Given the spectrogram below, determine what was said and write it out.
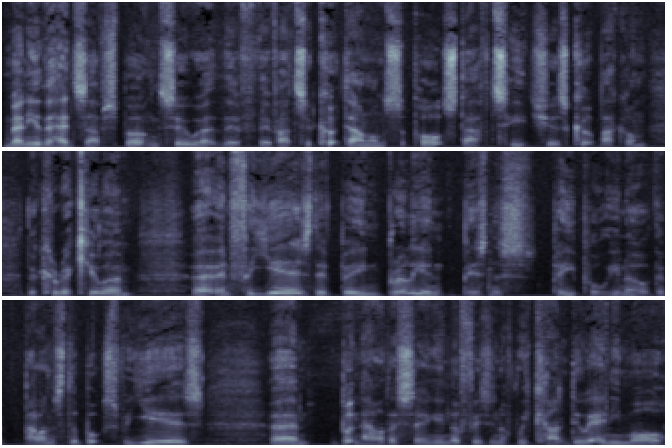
many of the heads I've spoken to, uh, they've, they've had to cut down on support staff, teachers, cut back on the curriculum. Uh, and for years, they've been brilliant business people. You know, they've balanced the books for years. Um, but now they're saying enough is enough. We can't do it anymore.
